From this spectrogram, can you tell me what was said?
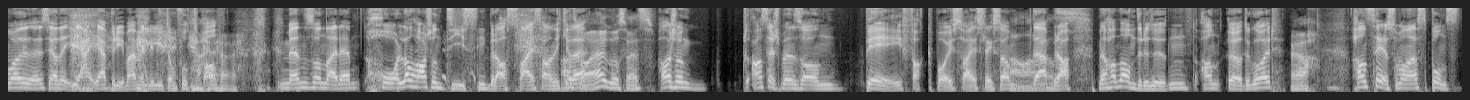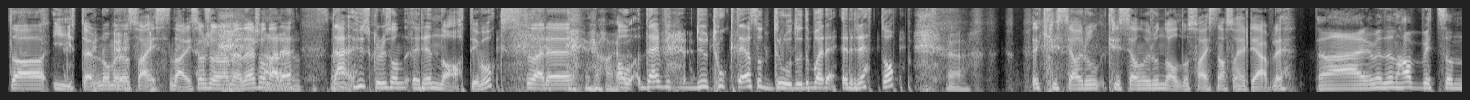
må jeg, si at jeg, jeg bryr meg veldig lite om fotball, Ja, ja, ja. men sånn der, Haaland har sånn decent bra sveis, har han ikke Han det? har jo god sveis. Han, har sånn, han ser ut som en sånn BI-fuckboy-sveis, liksom. Ja, det er bra. Men han andre duden, han Ødegård, Ja. han ser ut som han er sponset av Yt eller noe med den sveisen der, liksom. Skjønner du hva jeg mener? Sånn Ja, derre- det- er, husker du sånn Renati-voks? Det derre Ja, ja. er- Du tok det, og så dro du det bare rett opp. Ja. Cristiano, Ronaldo-sveisen er også helt jævlig. Den er, men den har blitt sånn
